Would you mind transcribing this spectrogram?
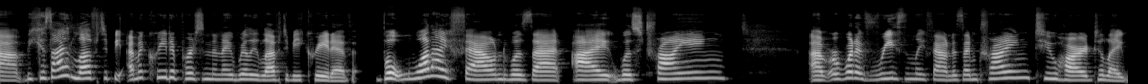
uh, because I love to be, I'm a creative person and I really love to be creative. But what I found was that I was trying, um, or what I've recently found is I'm trying too hard to like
